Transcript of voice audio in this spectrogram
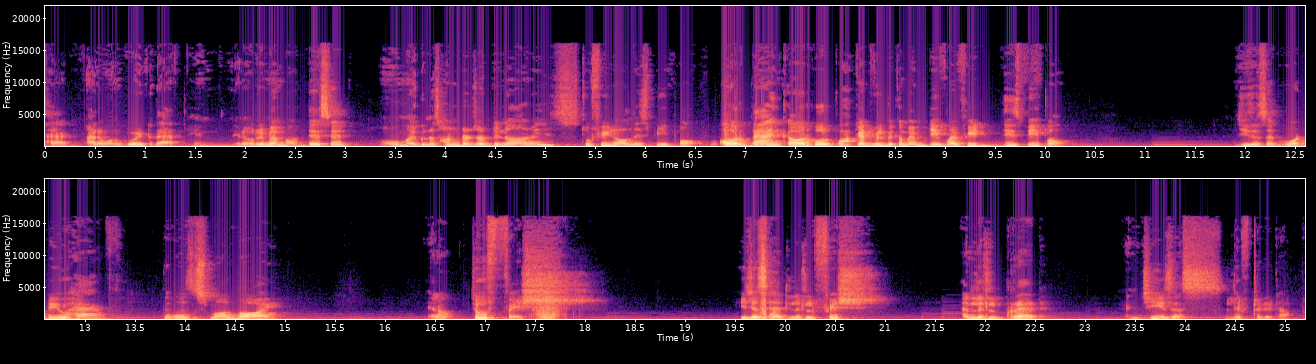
had. I don't want to go into that. And, you know, remember they said, "Oh my goodness, hundreds of denaries to feed all these people. Our bank, our whole pocket will become empty if I feed these people." Jesus said, "What do you have?" There was a small boy. You know, two fish. He just had little fish and little bread, and Jesus lifted it up,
